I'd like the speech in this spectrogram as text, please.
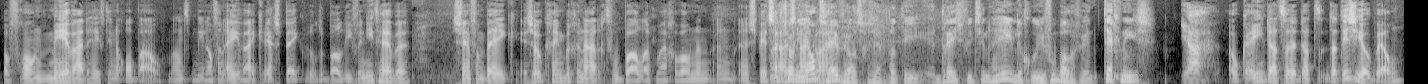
of gewoon meerwaarde heeft in de opbouw. Want Milan van Ewijk, rechtsback, wil de bal liever niet hebben. Sven van Beek is ook geen begenadigd voetballer, maar gewoon een, een, een spits Maar Johnny Jans heeft wel eens gezegd dat hij Dreesfiets een hele goede voetballer vindt. Technisch. Ja, oké, dat, eh, dat, dat is hij ook wel.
